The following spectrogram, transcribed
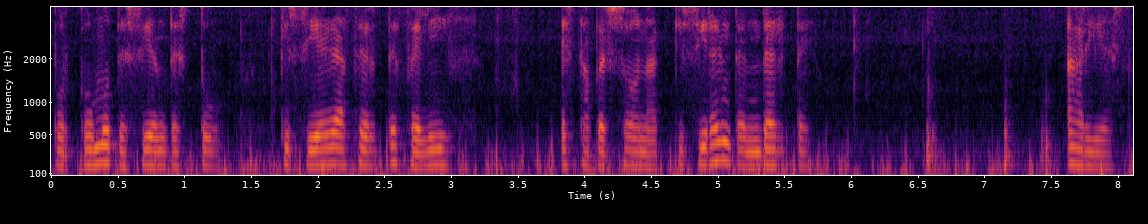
por cómo te sientes tú. Quisiera hacerte feliz esta persona, quisiera entenderte. Aries,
